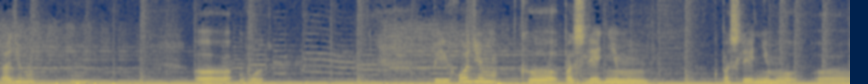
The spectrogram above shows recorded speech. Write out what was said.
Да, Дима? Mm. Э, вот. Переходим к последнему, к последнему, э,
